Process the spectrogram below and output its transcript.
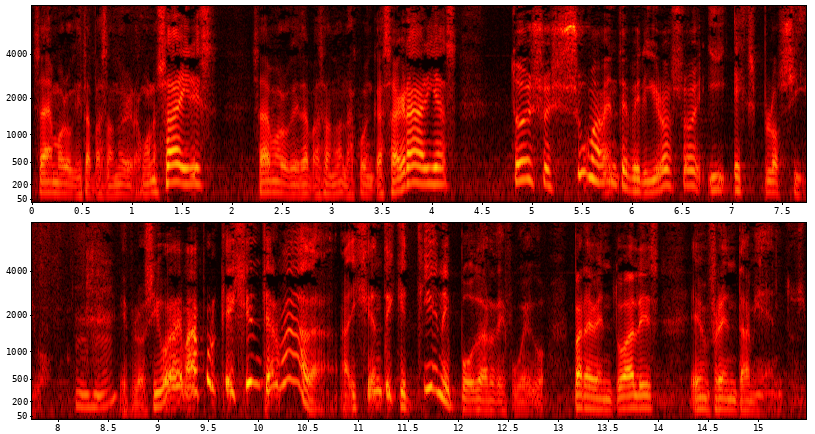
sabemos lo que está pasando en Gran Buenos Aires, sabemos lo que está pasando en las cuencas agrarias. Todo eso es sumamente peligroso y explosivo. Explosivo además porque hay gente armada, hay gente que tiene poder de fuego para eventuales enfrentamientos.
